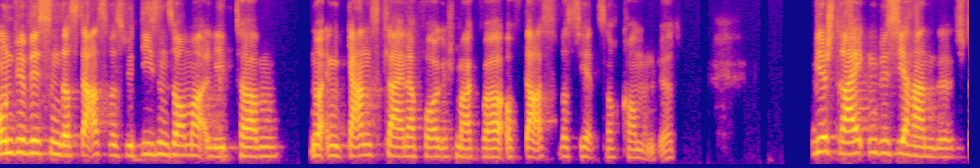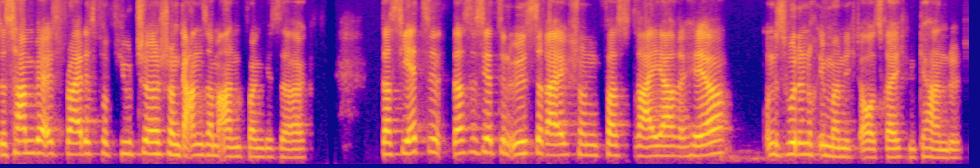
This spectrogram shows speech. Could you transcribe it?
Und wir wissen, dass das, was wir diesen Sommer erlebt haben, nur ein ganz kleiner Vorgeschmack war auf das, was jetzt noch kommen wird. Wir streiken, bis ihr handelt. Das haben wir als Fridays for Future schon ganz am Anfang gesagt. Das, jetzt, das ist jetzt in Österreich schon fast drei Jahre her und es wurde noch immer nicht ausreichend gehandelt.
